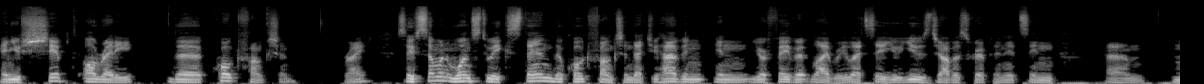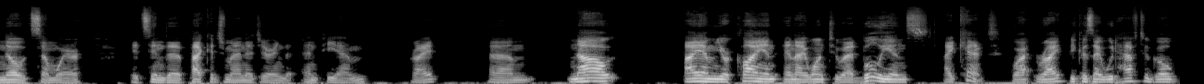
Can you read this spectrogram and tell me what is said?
and you shipped already the quote function, right? So if someone wants to extend the quote function that you have in, in your favorite library, let's say you use JavaScript and it's in um, Node somewhere, it's in the package manager in the npm, right? Um, now I am your client and I want to add booleans, I can't, right? Because I would have to go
